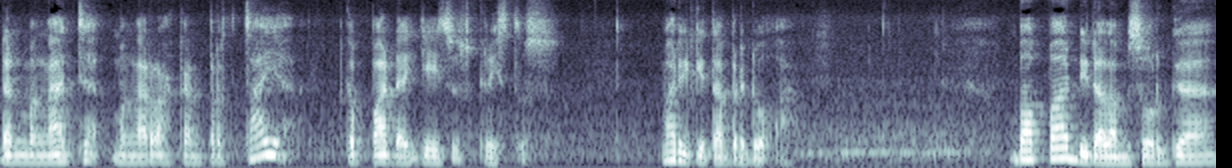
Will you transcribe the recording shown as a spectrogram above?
dan mengajak mengarahkan percaya kepada Yesus Kristus? Mari kita berdoa. Bapa di dalam surga,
